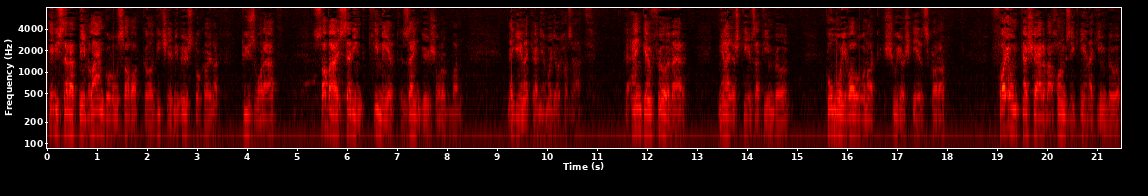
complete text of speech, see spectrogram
Én is szeretném lángoló szavakkal dicsérni őstokajnak tűzvorát, szabály szerint kimért zengő sorokban megénekelni a magyar hazát. De engem fölver nyájas képzetimből, komoly valónak súlyos érckara, fajom keserve hangzik énekimből,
